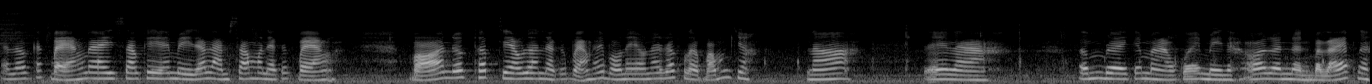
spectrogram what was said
Hello các bạn đây sau khi em mì đã làm xong rồi nè các bạn. Bỏ nước thấp treo lên nè các bạn thấy bộ neo nó rất là bóng chưa? Nó đây là ấm rê cái màu của em mì nè orange black nè.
